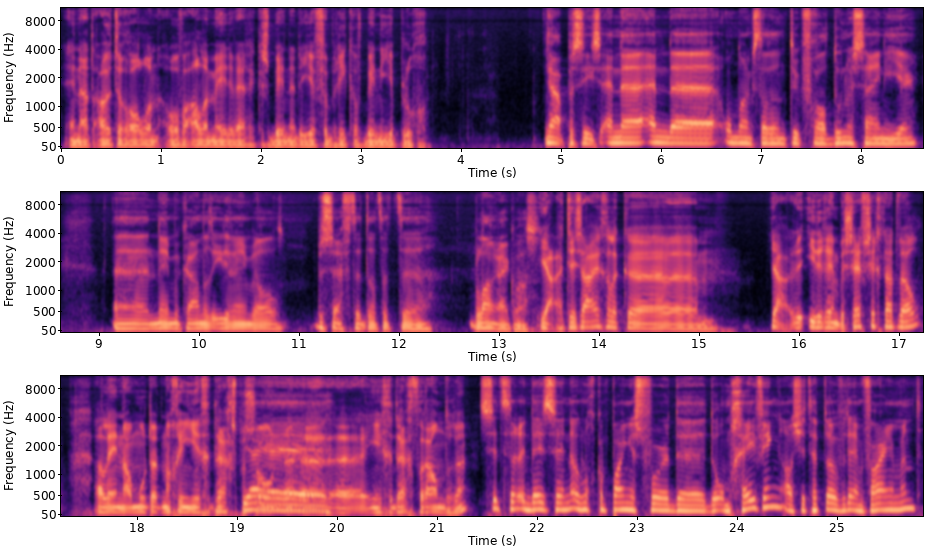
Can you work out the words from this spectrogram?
en dat uit te rollen over alle medewerkers binnen je fabriek of binnen je ploeg. Ja, precies. En, en ondanks dat het natuurlijk vooral doeners zijn hier. Uh, neem ik aan dat iedereen wel besefte dat het uh, belangrijk was. Ja, het is eigenlijk. Uh, ja, iedereen beseft zich dat wel. Alleen nou moet dat nog in je gedragspersoon, ja, ja, ja, in je gedrag veranderen. Zit er in deze zin ook nog campagnes voor de, de omgeving, als je het hebt over de environment?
